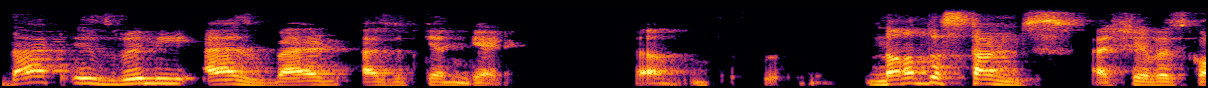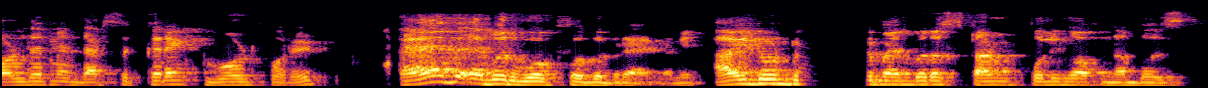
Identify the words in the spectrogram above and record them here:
That is really as bad as it can get. Um, none of the stunts, as Shiv has called them, and that's the correct word for it, have ever worked for the brand. I mean, I don't remember a stunt pulling off numbers.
